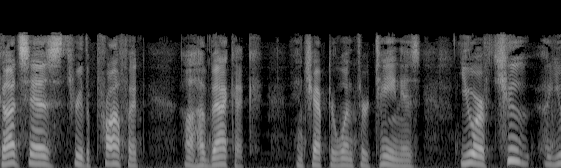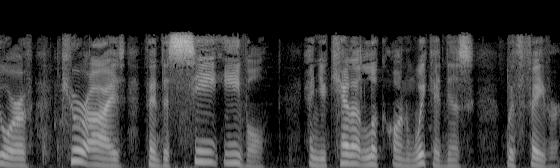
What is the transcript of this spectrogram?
God says through the prophet uh, Habakkuk in chapter 113 is, "You are of too, you are of pure eyes than to see evil, and you cannot look on wickedness with favor.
